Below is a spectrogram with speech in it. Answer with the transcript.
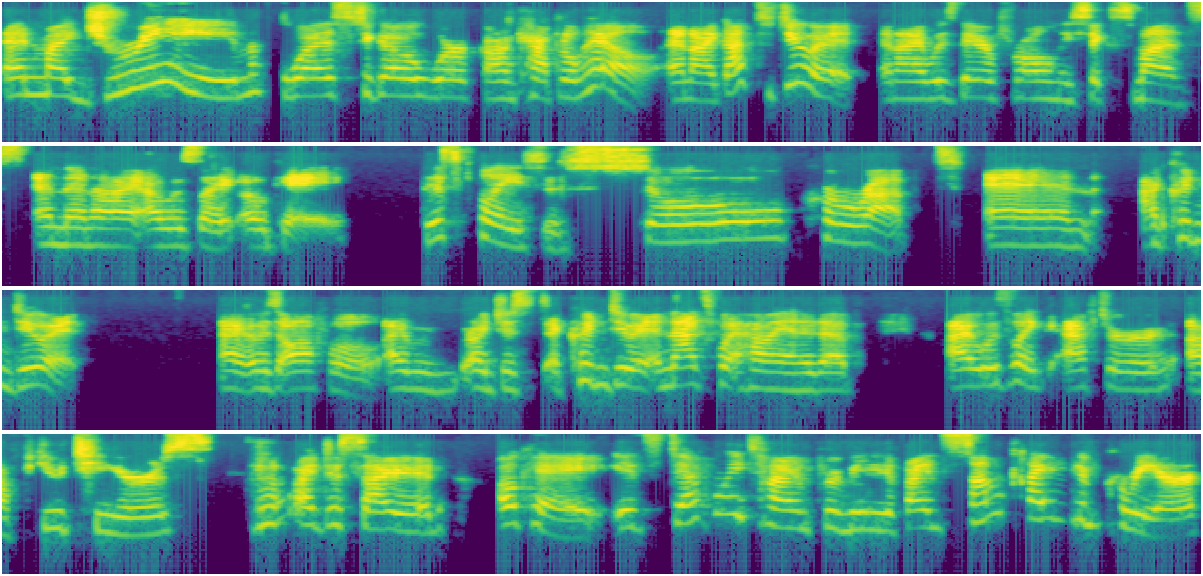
And my dream was to go work on Capitol Hill. And I got to do it. And I was there for only six months. And then I, I was like, okay, this place is so corrupt. And I couldn't do it. I, it was awful. I, I just, I couldn't do it. And that's what, how I ended up. I was like, after a few tears, I decided, okay, it's definitely time for me to find some kind of career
